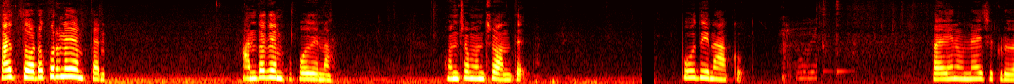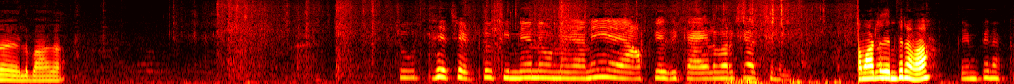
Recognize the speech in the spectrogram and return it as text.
కాదు తోటకూరనే తెంపుతాను. అంత తెంపు పుదీనా. కొంచెం ఉంచు అంతే. పుదీనాకు పైన ఉన్నాయి చిక్కుడుకాయలు బాగా. చూస్తే చెట్టు చిన్ననే ఉన్నాయి కానీ హాఫ్ కేజీ కాయల వరకే వచ్చినాయి. టమాటాలు తెంపినావా? తెంపినక్క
